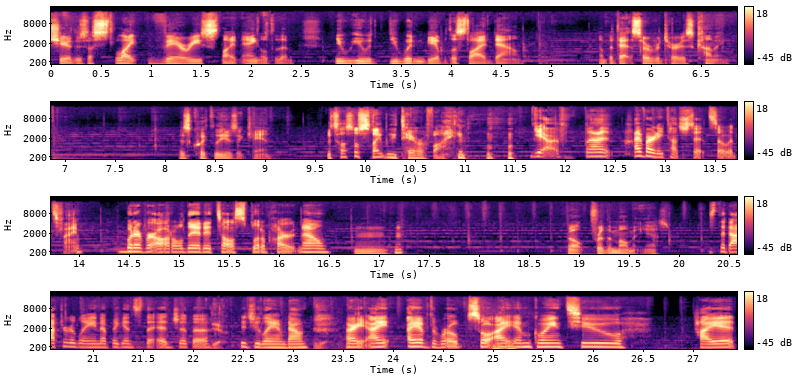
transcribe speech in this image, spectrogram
sheer. There's a slight, very slight angle to them. You you would you wouldn't be able to slide down, Uh, but that servitor is coming as quickly as it can. It's also slightly terrifying. Yeah, but I've already touched it, so it's fine. Whatever Otto did, it's all split apart now. Mm-hmm. Well, for the moment, yes. Is the doctor laying up against the edge of the? Yeah. Did you lay him down? Yeah. All right. I I have the rope, so I Mhm. am going to tie it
